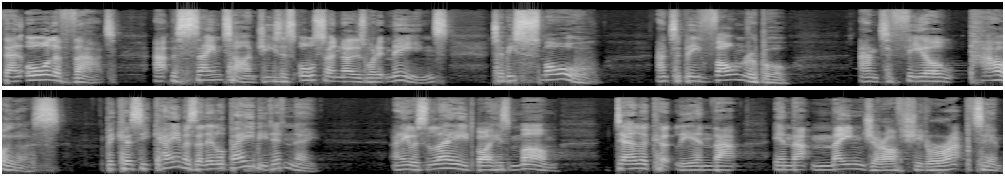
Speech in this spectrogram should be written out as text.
than all of that. At the same time, Jesus also knows what it means to be small and to be vulnerable and to feel powerless because he came as a little baby, didn't he? And he was laid by his mum delicately in that, in that manger after she'd wrapped him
